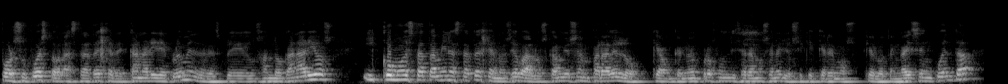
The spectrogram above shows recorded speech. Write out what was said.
Por supuesto, la estrategia de Canary Deployment, de despliegue usando canarios, y cómo esta también estrategia nos lleva a los cambios en paralelo, que aunque no profundizaremos en ellos, sí que queremos que lo tengáis en cuenta.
